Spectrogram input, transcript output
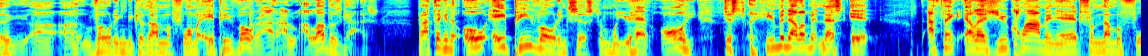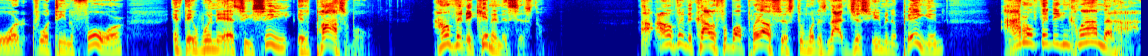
uh, uh, voting because I'm a former AP voter. I, I, I love those guys, but I think in the old AP voting system, where you have all just a human element and that's it, I think LSU climbing Ed from number four, 14 to four, if they win the SEC, is possible. I don't think they can in this system. I, don't think the college football playoff system, when it's not just human opinion, I don't think they can climb that high.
